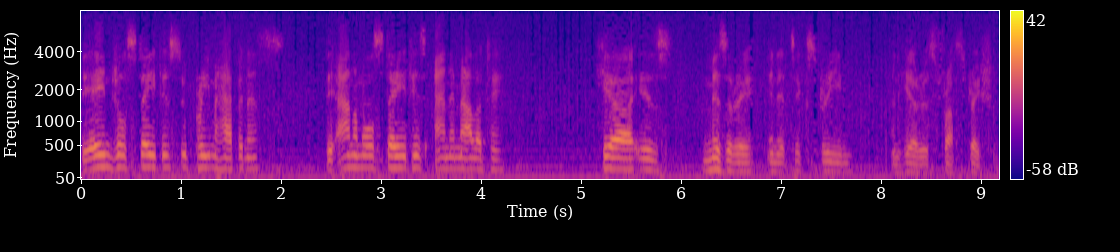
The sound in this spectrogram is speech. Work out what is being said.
The angel state is supreme happiness. The animal state is animality. Here is misery in its extreme and here is frustration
